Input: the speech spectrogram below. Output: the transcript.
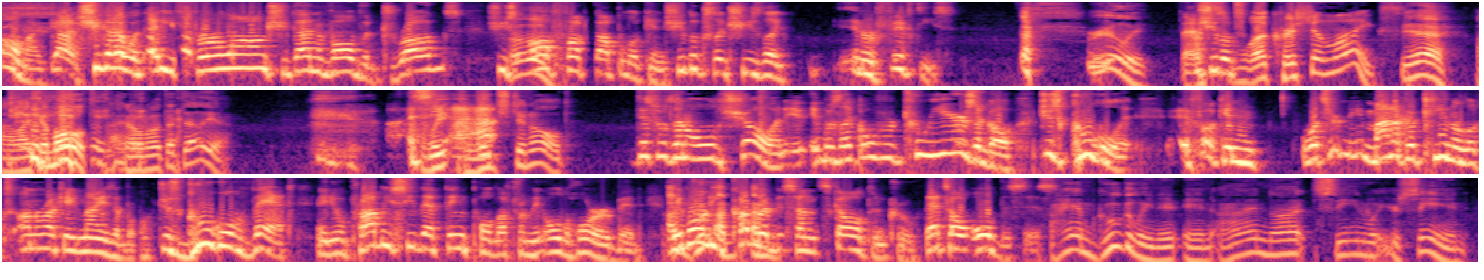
Oh my god. She got with Eddie Furlong. She got involved with drugs. She's Oh. all fucked up looking. She looks like she's like in her fifties. Really? That's she looks- what Christian likes. Yeah, I like them old. I don't know what to tell you. See, Ble- I- I- bleached and old. this was an old show, and it, it was like over two years ago. Just Google it. It fucking what's her name? Monica Keena looks unrecognizable. Just Google that, and you'll probably see that thing pulled up from the old horror bid. They've I'm- already I'm- covered I'm- this on the Skeleton Crew. That's how old this is. I am googling it and I'm not seeing what you're seeing.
